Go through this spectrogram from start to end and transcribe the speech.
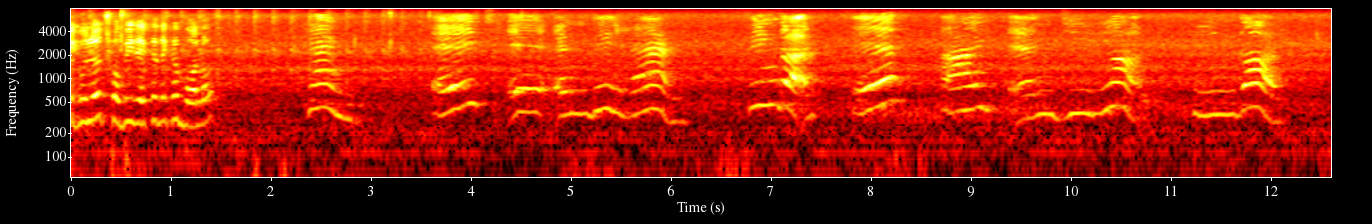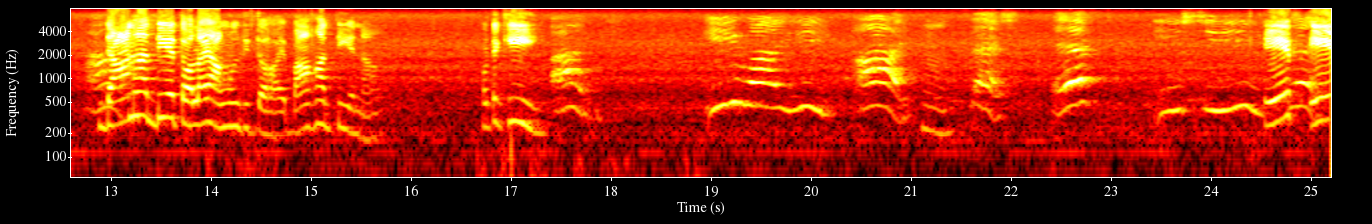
এগুলো ছবি দেখে দেখে বলো। ডান হাত দিয়ে তলায় আঙুল দিতে হয় বাঁ হাত দিয়ে না। ওটা কি? I E Y E I hmm face F E C F A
